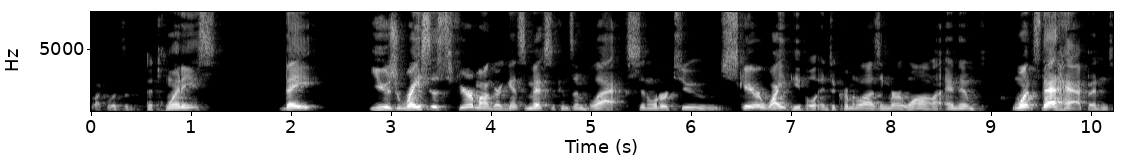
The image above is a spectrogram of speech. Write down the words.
like what the, 20s, they used racist fearmonger against Mexicans and blacks in order to scare white people into criminalizing marijuana. And then once that happened,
